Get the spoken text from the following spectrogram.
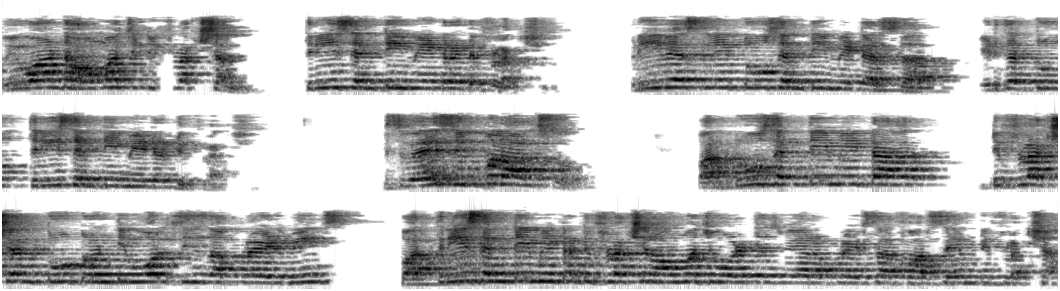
we want how much deflection? 3 centimeter deflection. Previously 2 centimeters, sir. It's a 2, 3 centimeter deflection. It's very simple also. For 2 centimeter deflection, 220 volts is applied means for 3 centimeter deflection, how much voltage we are applied, sir, for same deflection?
